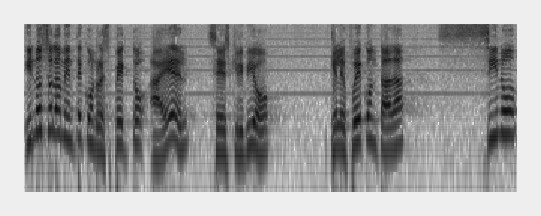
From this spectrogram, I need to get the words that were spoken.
Y no solamente con respecto a él se escribió que le fue contada, sino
